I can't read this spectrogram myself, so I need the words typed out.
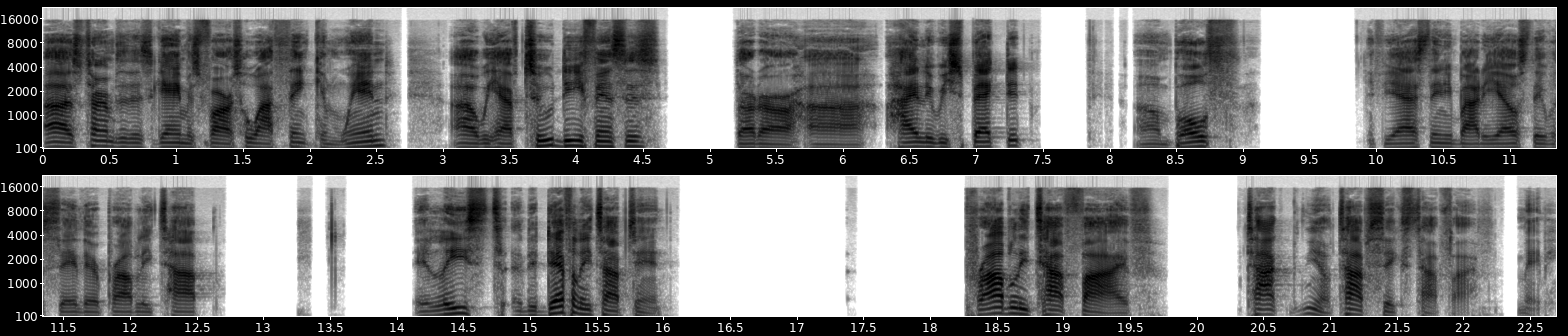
Uh, as terms of this game, as far as who I think can win, uh, we have two defenses that are uh, highly respected. Um, both, if you asked anybody else, they would say they're probably top, at least, they're definitely top 10. Probably top five, top, you know, top six, top five, maybe.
